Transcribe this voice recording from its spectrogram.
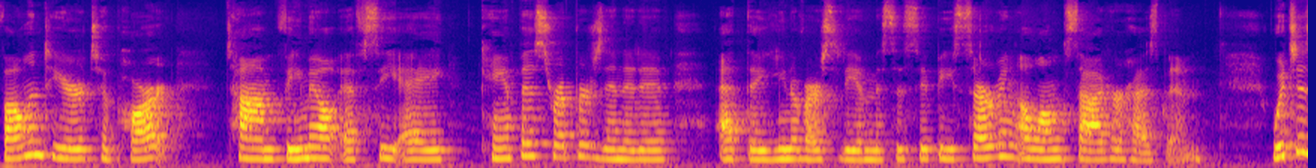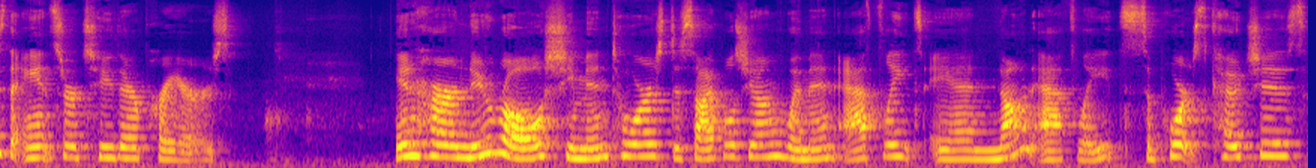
volunteer to part time female FCA campus representative at the University of Mississippi, serving alongside her husband, which is the answer to their prayers. In her new role, she mentors, disciples young women, athletes and non athletes, supports coaches,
